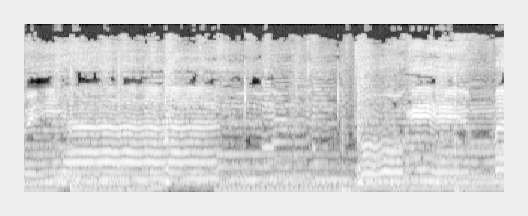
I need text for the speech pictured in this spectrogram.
위한 복음의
